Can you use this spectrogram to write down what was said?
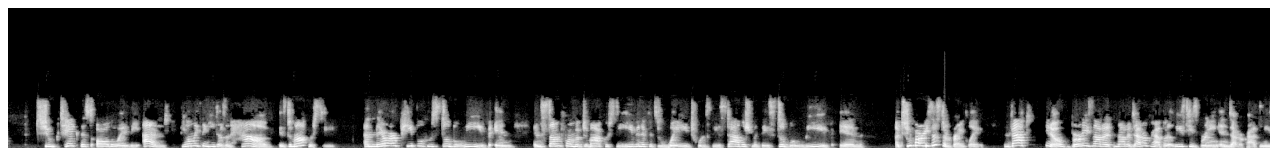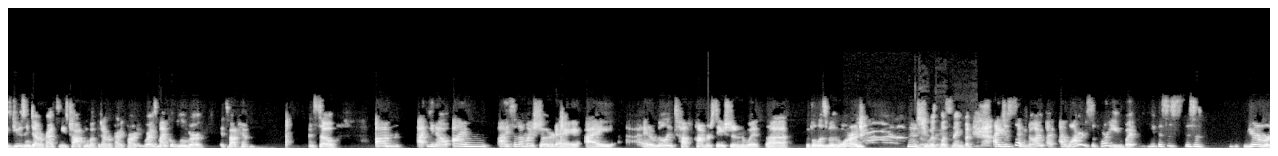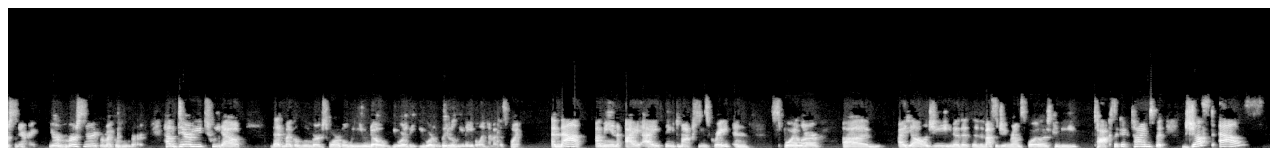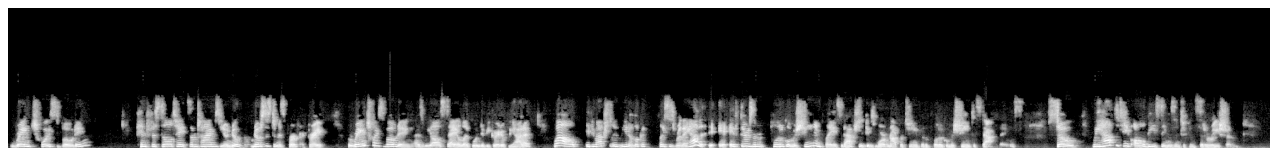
to take this all the way to the end. The only thing he doesn't have is democracy. And there are people who still believe in in some form of democracy, even if it's weighed towards the establishment, they still believe in a two party system, frankly. In fact, you know, Bernie's not a not a Democrat, but at least he's bringing in Democrats and he's using Democrats and he's talking about the Democratic Party. Whereas Michael Bloomberg, it's about him. And so, um, I, you know, I'm I said on my show today, I, I had a really tough conversation with uh, with Elizabeth Warren. she was listening, but I just said, you know, I, I I wanted to support you, but this is this is you're a mercenary. You're a mercenary for Michael Bloomberg. How dare you tweet out that Michael Bloomberg's horrible when you know you are the you are literally enabling him at this point. And that, I mean, I, I think democracy is great and spoiler um, ideology, you know, the, the messaging around spoilers can be toxic at times, but just as ranked choice voting can facilitate sometimes, you know, no no system is perfect, right? But ranked choice voting, as we all say, like, wouldn't it be great if we had it? Well, if you actually, you know, look at places where they have it, if there's a political machine in place, it actually gives more of an opportunity for the political machine to stack things. So we have to take all these things into consideration.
